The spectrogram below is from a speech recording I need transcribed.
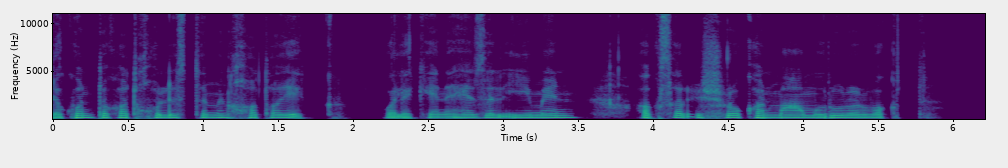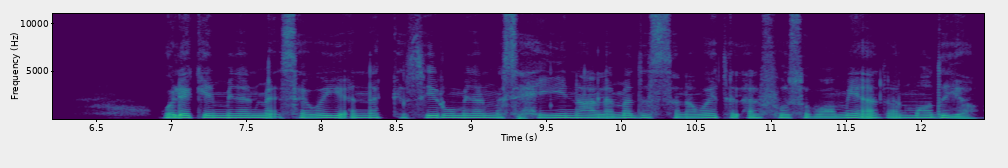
لكنت قد خلصت من خطاياك. ولكان هذا الإيمان أكثر إشراقا مع مرور الوقت. ولكن من المأساوي أن الكثير من المسيحيين على مدى السنوات الألف وسبعمائة الماضية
